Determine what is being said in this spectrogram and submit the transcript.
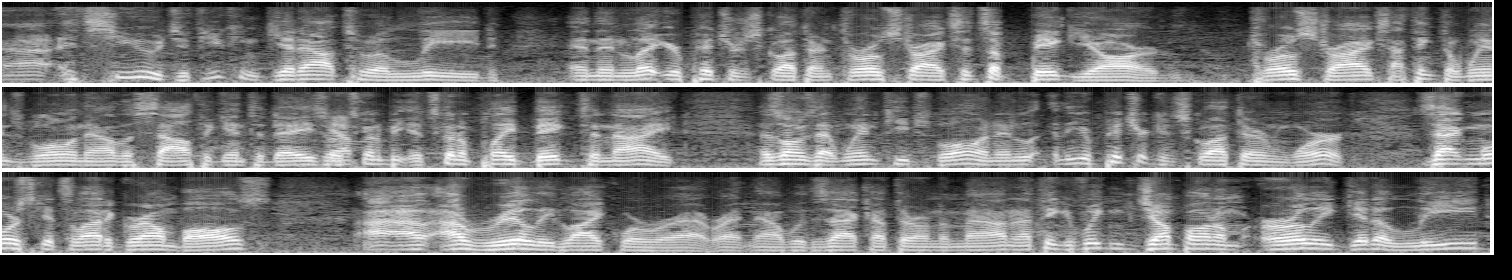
Uh, it's huge. If you can get out to a lead and then let your pitchers go out there and throw strikes, it's a big yard. Throw strikes. I think the wind's blowing out of the south again today, so Yep. it's going to be it's going to play big tonight. As long as that wind keeps blowing, and your pitcher can just go out there and work. Zach Morris gets a lot of ground balls. I, I really like where we're at right now with Zach out there on the mound. And I think if we can jump on them early, get a lead,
